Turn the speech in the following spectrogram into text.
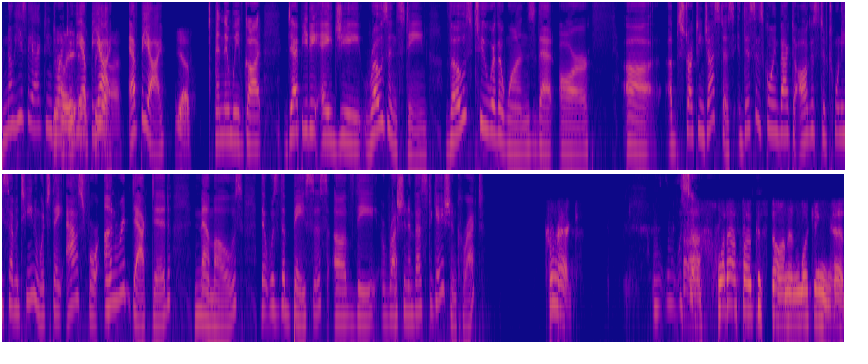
no, he's the acting director No, of the FBI. FBI. Yes. And then we've got Deputy AG Rosenstein. Those two are the ones that are uh, obstructing justice. This is going back to August of 2017, in which they asked for unredacted memos that was the basis of the Russian investigation, correct? Correct. So, uh, what I focused on in looking at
